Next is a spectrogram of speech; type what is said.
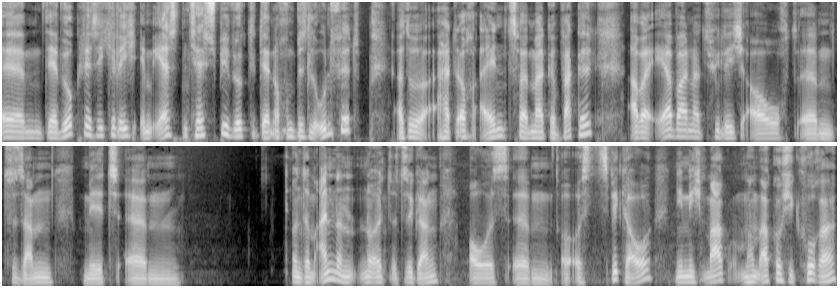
Ähm, der wirkte sicherlich im ersten Testspiel wirkte der noch ein bisschen unfit, also hat auch ein, zwei Mal gewackelt, aber er war natürlich auch ähm, zusammen mit ähm, unserem anderen Neuzugang aus, ähm, aus Zwickau, nämlich Mar Marco Schikora,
